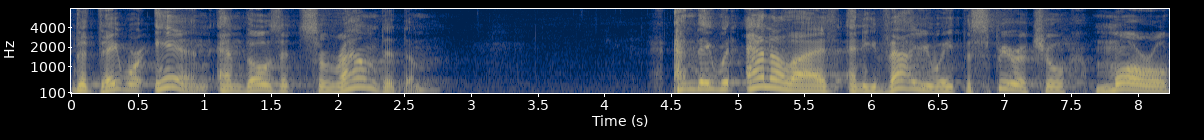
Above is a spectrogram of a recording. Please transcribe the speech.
that they were in and those that surrounded them, and they would analyze and evaluate the spiritual, moral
